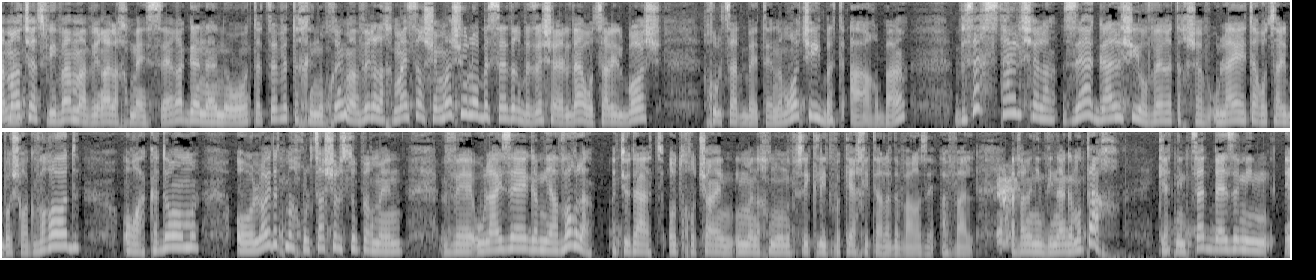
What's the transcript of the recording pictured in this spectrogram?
אמרת שהסביבה מעבירה לך מסר, הגננות, הצוות החינוכי מעביר לך מסר שמשהו לא בסדר בזה שהילדה רוצה ללבוש חולצת בטן, למרות שהיא בת ארבע, וזה הסטייל שלה, זה הגל שהיא עוברת עכשיו. אולי היא הייתה רוצה ללבוש רק ורוד, או רק אדום, או לא יודעת מה, חולצה של סופרמן, ואולי זה גם יעבור לה, את יודעת, עוד חודשיים, אם אנחנו נפסיק להתווכח איתה על הדבר הזה. אבל, אבל אני מבינה גם אותך. כי את נמצאת באיזה מין אה,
